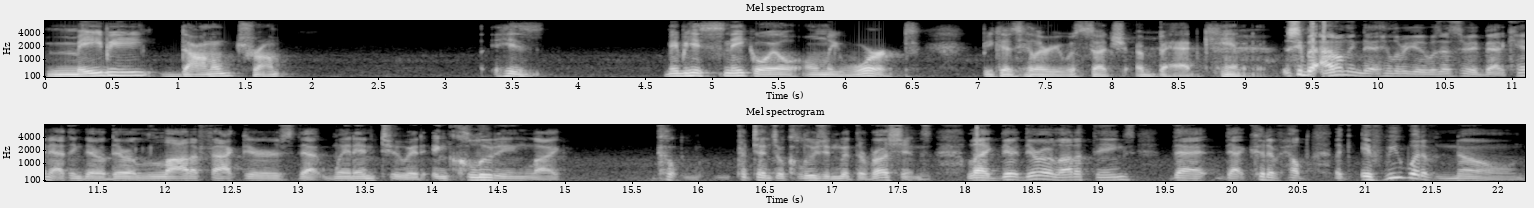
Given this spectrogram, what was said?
maybe Donald Trump, his maybe his snake oil only worked because Hillary was such a bad candidate. see, but I don't think that Hillary was necessarily a bad candidate. I think there there are a lot of factors that went into it, including like co- potential collusion with the Russians. Like there there are a lot of things that that could have helped. Like if we would have known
